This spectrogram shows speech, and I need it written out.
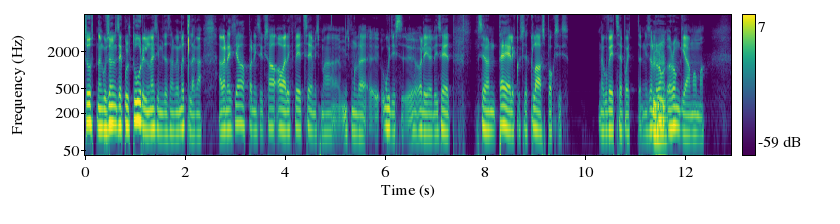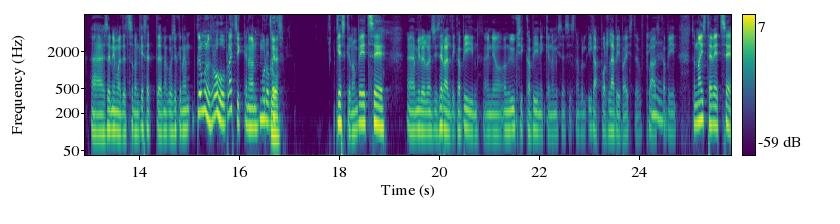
suht nagu see on see kultuuriline asi, mida sa nagu ei mõtle, aga, aga näiteks Jaapanis üks avalik WC, mis ma, mis mulle uudis oli, oli see, et see on täielikult selles klaasboksis nagu WC-pott on ja see on mm Mhm. -hmm. rongijaama oma. see on niimoodi, et sul on keset nagu siukene, küll mõnus rohuplatsikene on, muruplats yeah.. keskel on WC, millel on siis eraldi kabiin, on ju, on üksik kabiinikene, mis on siis nagu igalt poolt läbipaistev klaaskabiin mm.. see on naiste WC.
